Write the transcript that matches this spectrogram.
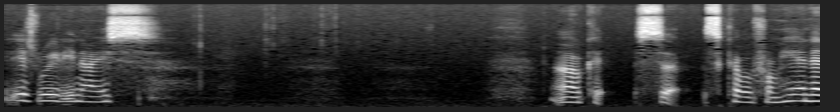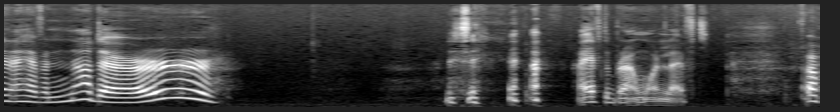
it is really nice. Okay, so it's coming from here. And then I have another. I have the brown one left. Oh.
